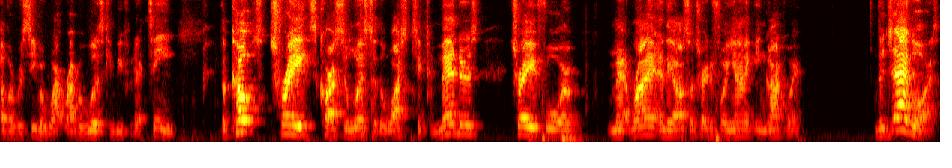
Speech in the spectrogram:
of a receiver Robert Woods can be for that team. The coach trades Carson Wentz to the Washington Commanders, trade for Matt Ryan, and they also traded for Yannick Ngakoue. The Jaguars,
